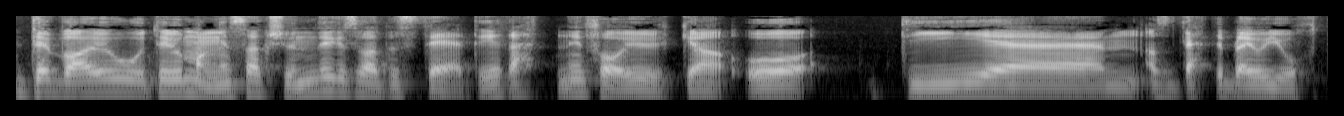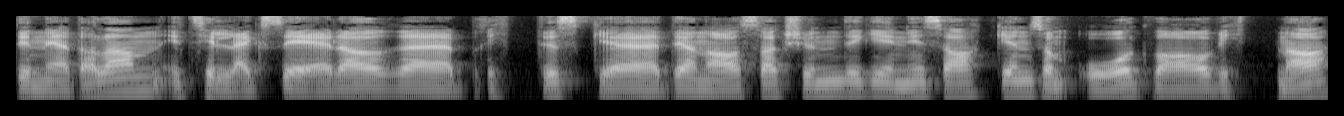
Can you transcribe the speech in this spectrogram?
Det, jo, det er jo mange sakkyndige som var til stede i retten i forrige uke. og de, eh, altså Dette ble jo gjort i Nederland. I tillegg så er det eh, britiske DNA-sakkyndige inne i saken, som òg var og vitna.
